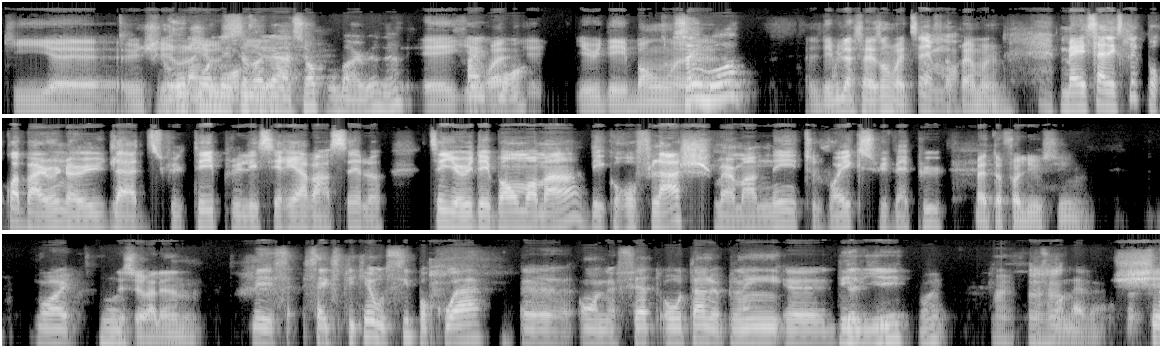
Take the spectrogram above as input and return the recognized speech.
qui euh, a une Gros chirurgie point mois. aussi. d'interrogation pour Byron. Hein? Et il, Cinq ouais, mois. il y a eu des bons. Cinq euh, mois? Le début de la saison va être tough, mois. d'après moi. Mais ça explique pourquoi Byron a eu de la difficulté plus les séries avançaient. Là. Tu sais, Il y a eu des bons moments, des gros flashs, mais à un moment donné, tu le voyais qu'il ne suivait plus. Ben, t'as fallu aussi. Ouais. C'est sur Allen. Mais ça, ça expliquait aussi pourquoi euh, on a fait autant le plein euh, Délié. délié. Ouais. Mhm. On avait un shit,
